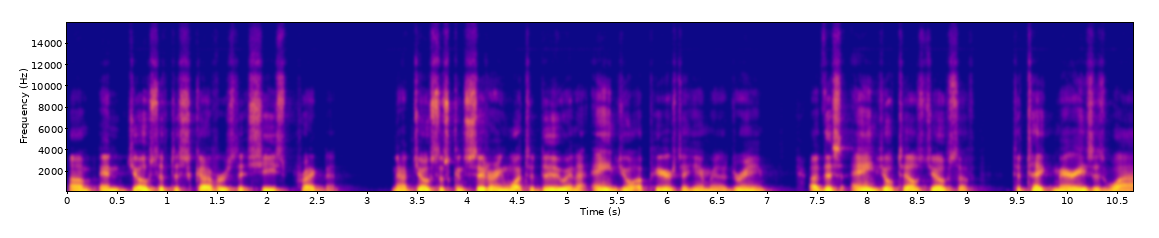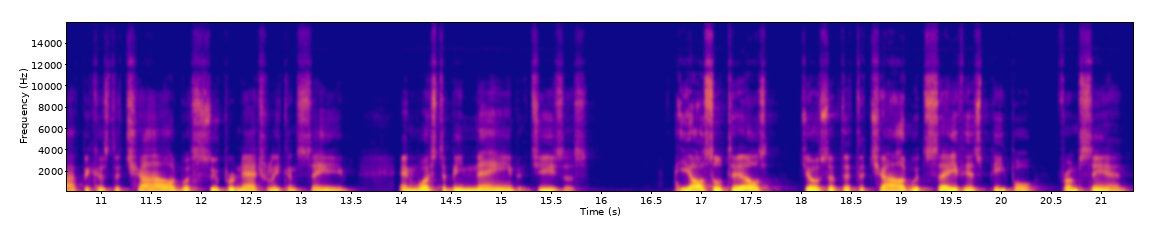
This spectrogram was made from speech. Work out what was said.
um, and Joseph discovers that she's pregnant. Now, Joseph's considering what to do, and an angel appears to him in a dream. Uh, this angel tells Joseph to take Mary as his wife because the child was supernaturally conceived and was to be named Jesus. He also tells Joseph that the child would save his people from sin.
